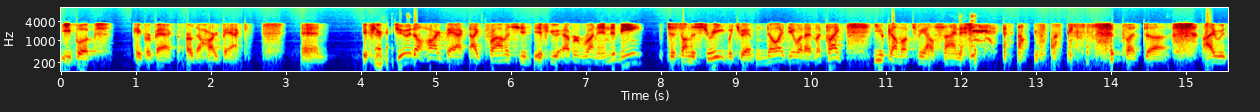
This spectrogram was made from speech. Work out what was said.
ebooks, paperback, or the hardback. And if you Perfect. do the hardback, I promise you, if you ever run into me just on the street, but you have no idea what I look like, you come up to me, I'll sign it. I'll be fine. but uh, I would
